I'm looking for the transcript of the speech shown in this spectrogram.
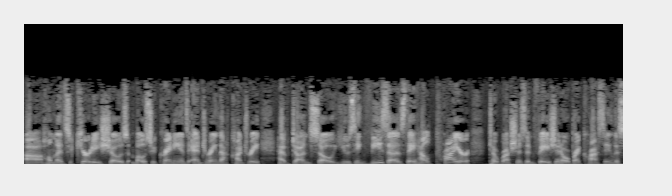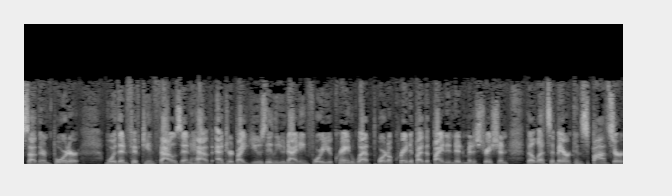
uh, Homeland Security shows most Ukrainians entering the country have done so using visas they held prior to Russia's invasion or by crossing the southern border. More than 15,000 have entered by using the Uniting for Ukraine web portal created by the Biden administration that lets Americans sponsor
